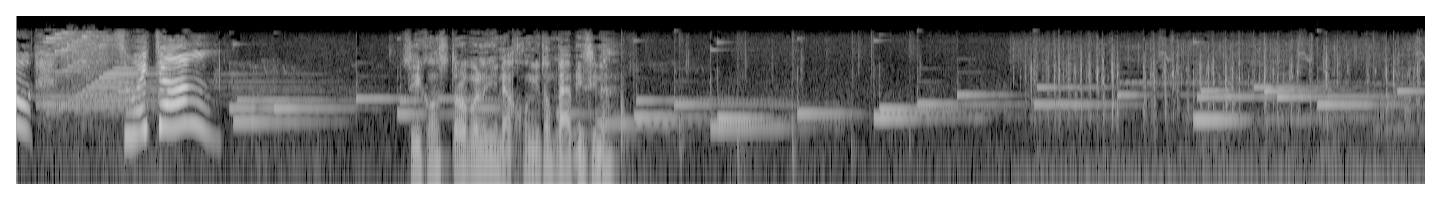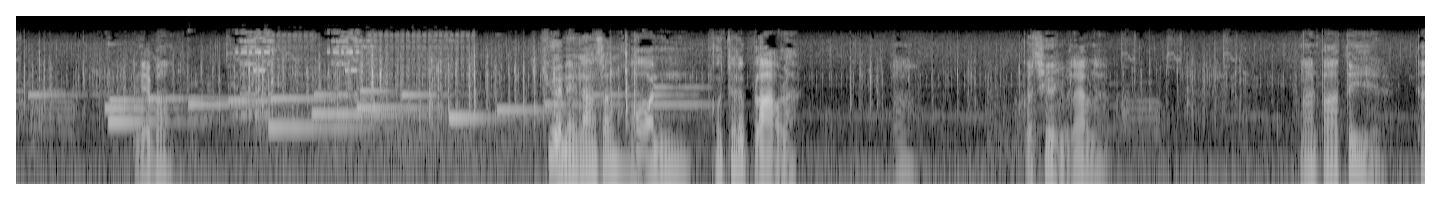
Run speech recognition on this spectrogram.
ว สวยจัง สีของสตรอเบอรี่น่ะคงจะต้องแบบนี้สินะเป็นไงบ้าง ชื่อในลางสังหรณ์ของฉันหรือเปล่าล่ะก็เชื่ออยู่แล้วละงานปาร์ตี้ ถ้า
